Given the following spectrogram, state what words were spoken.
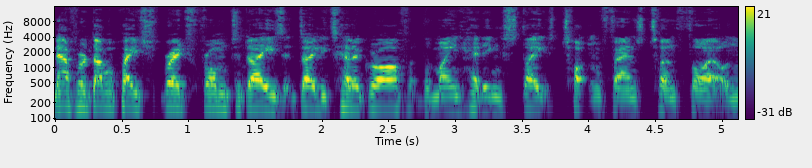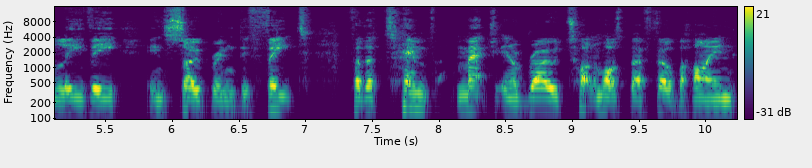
Now for a double page spread from today's Daily Telegraph. The main heading states Tottenham fans turn fire on Levy in sobering defeat. For the 10th match in a row, Tottenham Hotspur fell behind.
